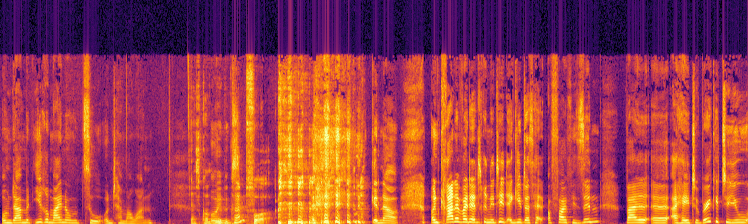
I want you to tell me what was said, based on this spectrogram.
um damit ihre Meinung zu untermauern. Das kommt und, mir bekannt vor. genau. Und gerade bei der Trinität ergibt das halt auch voll viel Sinn, weil äh, I hate to break it to you,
